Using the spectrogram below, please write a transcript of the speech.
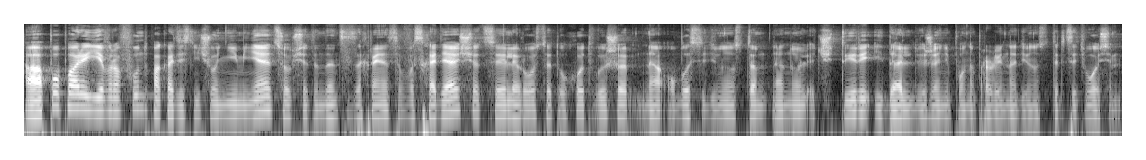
А по паре евро-фунт пока здесь ничего не меняется. Общая тенденция сохраняется восходящая. Цели роста это уход выше на области 90.04 и далее движение по направлению на 90.38.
